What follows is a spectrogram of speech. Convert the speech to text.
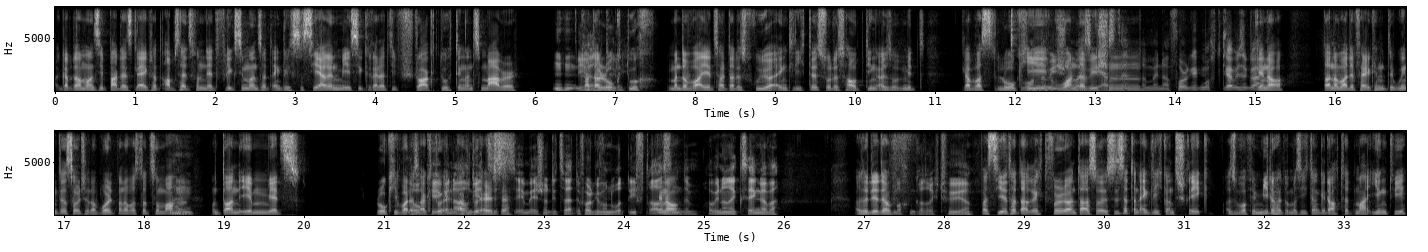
glaube, da haben wir uns eh beide das gleich geschaut. Abseits von Netflix sind wir uns halt eigentlich so serienmäßig relativ stark durch den ganzen Marvel-Katalog Mhm, natürlich. durch. Ich meine, da war jetzt halt da das früher eigentlich das so das Hauptding. Also mit, ich glaube, was? Loki, das. WandaVision. Da haben wir eine Folge gemacht, glaube ich sogar. Genau. Dann haben wir The Falcon and the Winter Soldier, da wollte man noch was dazu machen. Mhm. Und dann eben jetzt Loki war das Loki, aktu genau, und jetzt aktuellste. ist eben eh schon die zweite Folge von What If draußen. Genau. Den habe ich noch nicht gesehen, aber Also die da Machen gerade recht viel, ja. passiert hat auch recht viel und da so, es ist halt dann eigentlich ganz schräg. Also war für mich dann halt, wenn man sich dann gedacht hat, mal irgendwie,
